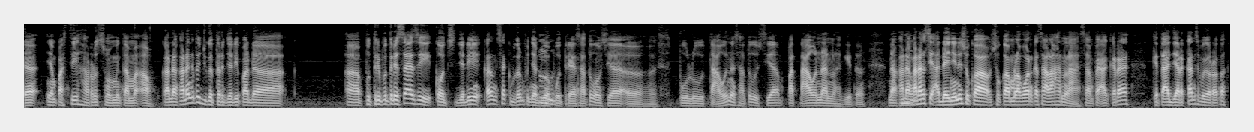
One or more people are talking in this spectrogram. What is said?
Ya, yang pasti harus meminta maaf. Kadang-kadang itu juga terjadi pada uh, putri-putri saya sih, coach. Jadi kan saya kebetulan punya dua hmm. putri, yang satu usia uh, 10 tahun, yang satu usia 4 tahunan lah gitu. Nah, kadang-kadang hmm. si adanya ini suka suka melakukan kesalahan lah, sampai akhirnya kita ajarkan sebagai orang tua,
